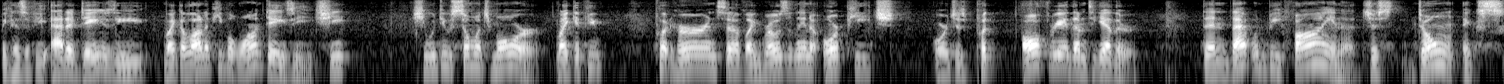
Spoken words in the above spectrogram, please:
because if you added Daisy, like a lot of people want Daisy. She, she would do so much more. Like if you put her instead of like Rosalina or Peach, or just put all three of them together, then that would be fine. Just don't ex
